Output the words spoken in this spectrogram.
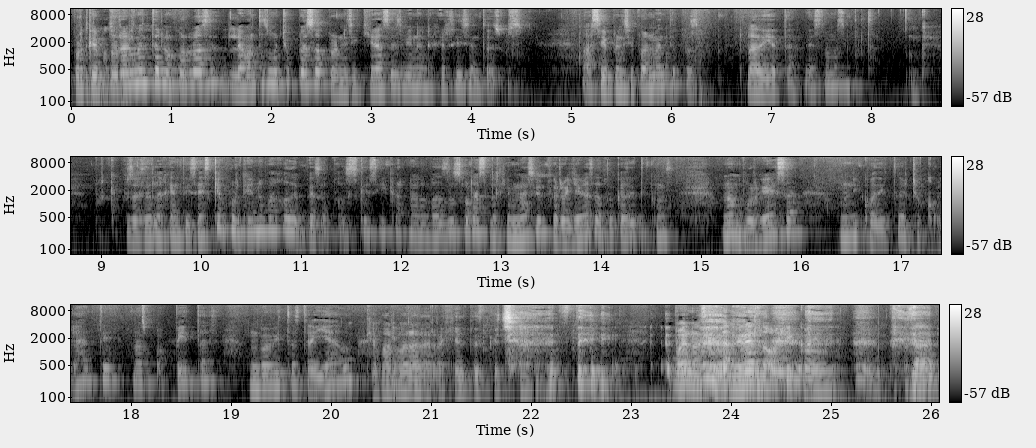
porque realmente a lo mejor lo haces, levantas mucho peso, pero ni siquiera haces bien el ejercicio. Entonces, pues así principalmente, pues la dieta es lo más importante pues a veces la gente dice, es que ¿por qué no bajo de peso? Pues es que sí, carnal, vas dos horas al gimnasio, pero llegas a tu casa y te comes una hamburguesa, un licuadito de chocolate, unas papitas, un huevito estrellado. Qué bárbara de Regil te escuchaste. Bueno, es que también es lógico. O sea,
